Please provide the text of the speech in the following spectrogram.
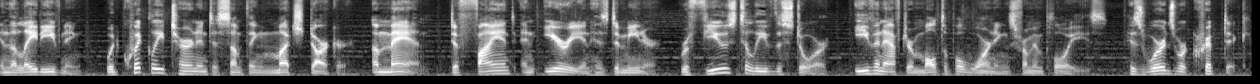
in the late evening would quickly turn into something much darker. A man, defiant and eerie in his demeanor, refused to leave the store even after multiple warnings from employees. His words were cryptic,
